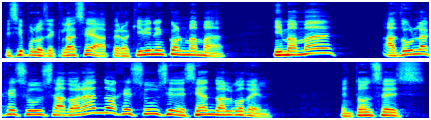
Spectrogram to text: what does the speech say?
discípulos de clase A, pero aquí vienen con mamá, y mamá adula a Jesús, adorando a Jesús y deseando algo de él. Entonces,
